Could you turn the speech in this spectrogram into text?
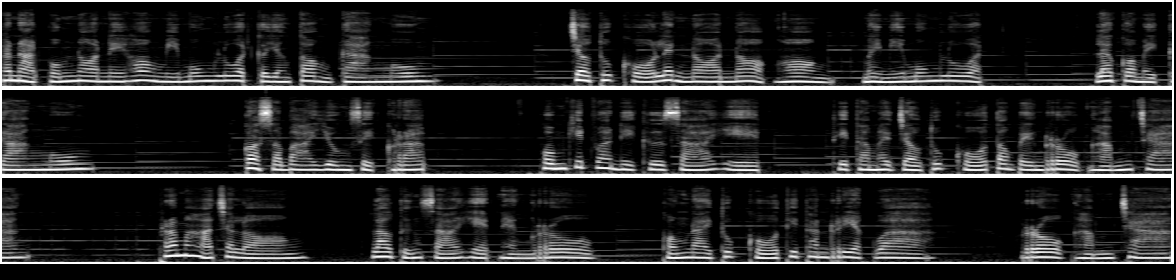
ขนาดผมนอนในห้องมีมุ้งลวดก็ยังต้องกางมุ้ง เจ้าทุกโขเล่นนอนนอกห้อง ไม่มีมุ้งลวด แล้วก็ไม่กางมุ้ง ก็สบายยุงสิครับ ผมคิดว่านี่คือสาเหตุที่ทำให้เจ้าทุกโขต้องเป็นโรคหำช้าง พระมหาฉลองเล่าถึงสาเหตุแห่งโรคของนายทุกโขที่ท่านเรียกว่า โรคหำช้าง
